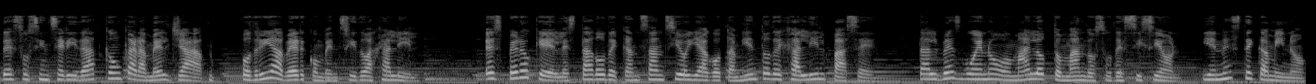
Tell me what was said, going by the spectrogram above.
de su sinceridad con Caramel Jab, podría haber convencido a Jalil, Espero que el estado de cansancio y agotamiento de Jalil pase. tal vez bueno o malo tomando su decisión, y en este camino,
